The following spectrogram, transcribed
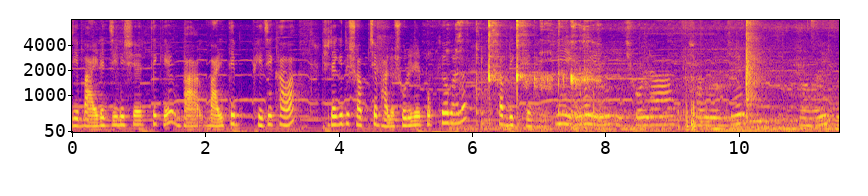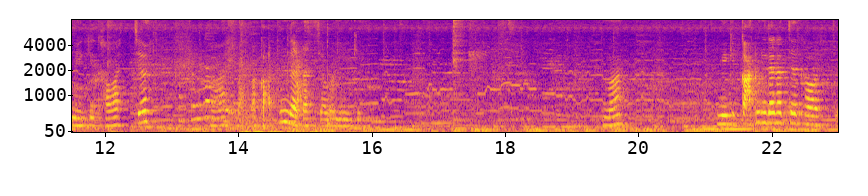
যে বাইরের জিনিসের থেকে বাড়িতে ভেজে খাওয়া সেটা কিন্তু সবচেয়ে ভালো, শরীরের পক্ষেও ভালো, সব দিক থেকে ভালো। ছোলা মেয়েকে খাওয়াচ্ছে? আর কার্টুন দেখাচ্ছে আবার মেয়েকে। মা মেয়েকে কার্টুন দেখাচ্ছে আর খাওয়াচ্ছে।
